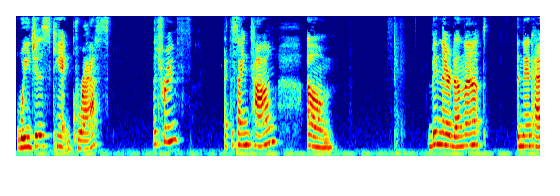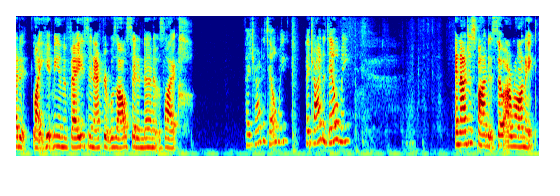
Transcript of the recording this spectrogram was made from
we just can't grasp the truth at the same time. Um, been there, done that, and then had it like hit me in the face. And after it was all said and done, it was like, they tried to tell me. They tried to tell me. And I just find it so ironic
